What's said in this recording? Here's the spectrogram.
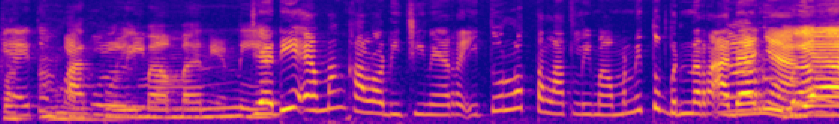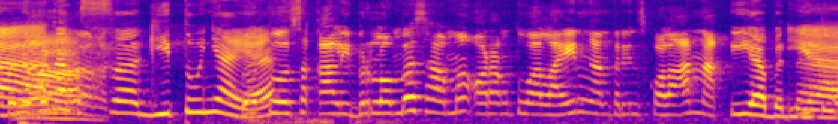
Ya itu 45 45 menit. menit. Jadi emang kalau di Cinere itu lo telat 5 menit tuh bener Ngaruh adanya. Iya. Bener-bener banget. segitunya ya. Betul sekali, berlomba sama orang tua lain nganterin sekolah anak. Iya benar. Iya.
